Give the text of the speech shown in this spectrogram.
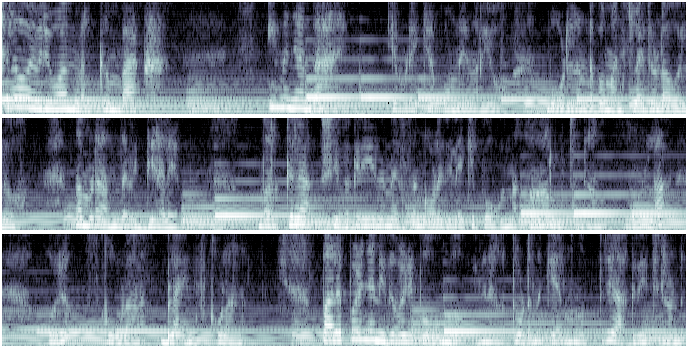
ഹലോ എവരി വൺ വെൽക്കം ബാക്ക് ഇന്ന് ഞാൻ എന്താ എവിടേക്കാണ് പോകുന്നതെന്നറിയോ ബോർഡ് കണ്ടപ്പോൾ മനസ്സിലായിട്ടുണ്ടാവുമല്ലോ. നമ്മുടെ അന്ധവിദ്യാലയം വർക്കല ശിവഗിരിയിൽ നിന്ന് എസ് എൻ കോളേജിലേക്ക് പോകുന്ന ആ റൂട്ടിൽ ഉള്ള ഒരു സ്കൂളാണ്. ബ്ലൈൻഡ് സ്കൂളാണ്. പലപ്പോഴും ഞാൻ ഇതുവഴി പോകുമ്പോൾ ഇതിനകത്തോട്ടൊന്ന് കയറണമെന്ന് ഒത്തിരി ആഗ്രഹിച്ചിട്ടുണ്ട്.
